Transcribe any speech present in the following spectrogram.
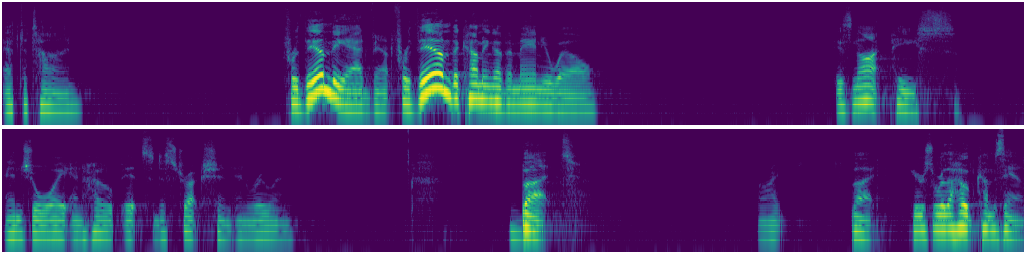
at the time. For them, the advent, for them, the coming of Emmanuel is not peace and joy and hope, it's destruction and ruin. But, all right, but here's where the hope comes in.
